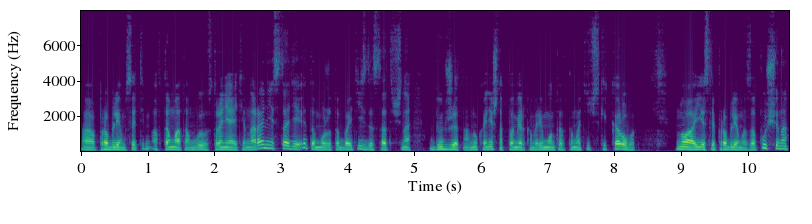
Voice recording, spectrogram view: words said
а, проблем с этим автоматом вы устраняете на ранней стадии, это может обойтись достаточно бюджетно. Ну, конечно, по меркам ремонта автоматических коробок. Ну а если проблема запущена,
